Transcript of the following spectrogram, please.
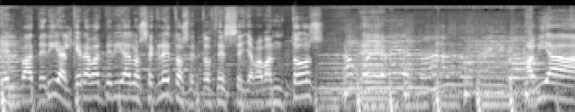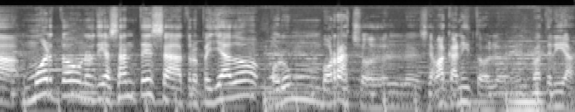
El batería, el que era batería de los secretos, entonces se llamaban TOS, eh, había muerto unos días antes, atropellado por un borracho, el- se llama Canito, el, el batería.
